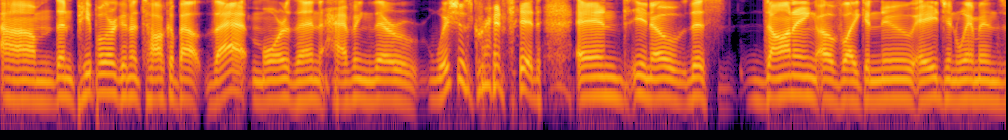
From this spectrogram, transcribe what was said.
um, then people are going to talk about that more than having their wishes granted. And, you know, this dawning of like a new age in women's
